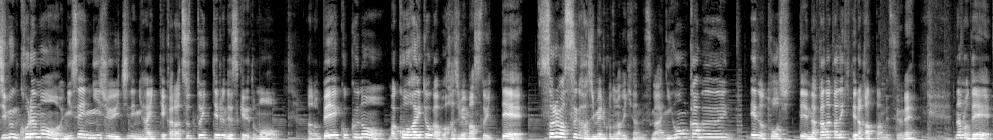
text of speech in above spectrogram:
自分これも2021年に入ってからずっと言ってるんですけれども、あの米国の、まあ、高配当株を始めますと言って、それはすぐ始めることができたんですが、日本株への投資ってなかなかできてなかったんですよね。なので、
